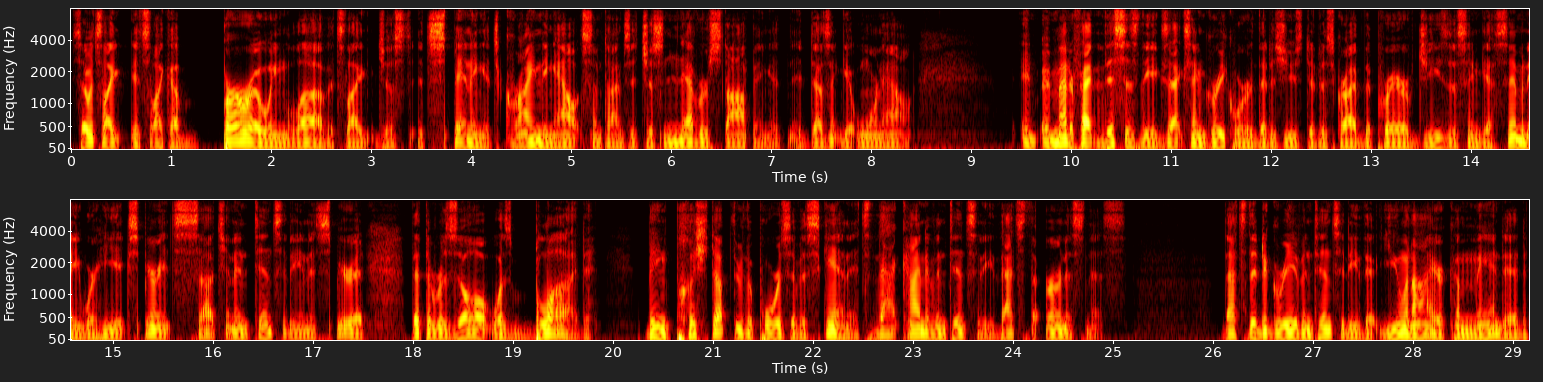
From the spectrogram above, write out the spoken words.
So it's like it's like a burrowing love. It's like just it's spinning, it's grinding out. Sometimes it's just never stopping. It it doesn't get worn out. As a matter of fact, this is the exact same Greek word that is used to describe the prayer of Jesus in Gethsemane, where he experienced such an intensity in his spirit that the result was blood being pushed up through the pores of his skin. It's that kind of intensity. That's the earnestness. That's the degree of intensity that you and I are commanded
